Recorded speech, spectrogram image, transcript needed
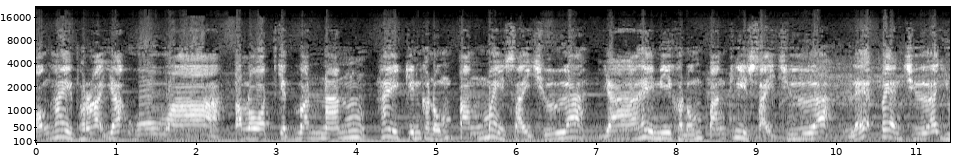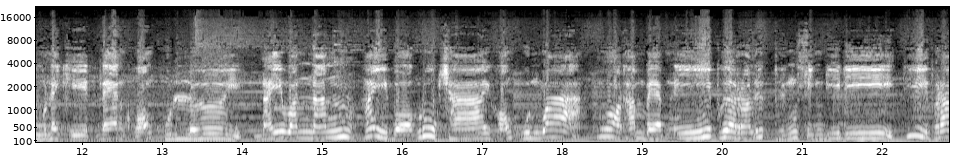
องให้พระยะโฮวา ตลอดเจ็ดวันนั้น ให้กินขนมปังไม่ใส่เชื้อ อย่าให้มีขนมปังที่ใส่เชื้อ และแป้งเชื้ออยู่ในเขตแดนของคุณเลย ในวันนั้นให้บอกลูกชายของคุณว่าพ่อทำแบบนี้เพื่อระลึกถึงสิ่งดีๆ ที่พระ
